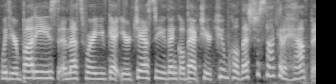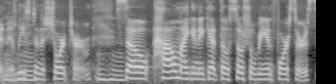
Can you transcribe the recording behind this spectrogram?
with your buddies and that's where you get your jazz, so you then go back to your cubicle, that's just not going to happen, at least mm-hmm. in the short term. Mm-hmm. So, how am I going to get those social reinforcers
